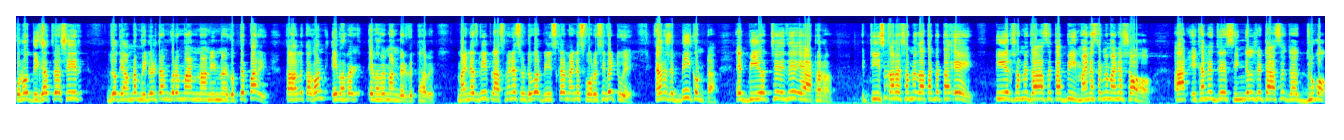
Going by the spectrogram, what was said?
কোনো দ্বিঘাত রাশির যদি আমরা মিডল টার্ম করে মান না নির্ণয় করতে পারি, তাহলে তখন এভাবে এভাবে মান বের করতে হবে। Minus b plus minus root over b square minus four a c by two a এখন হচ্ছে বি কোনটা? এ বি হচ্ছে এই যে এ আঠারো। টি স্কোয়ারের সামনে যা থাকবে তা এ টি এর সামনে যা আছে তা বি মাইনাস থাকলে মাইনাস সহ। আর এখানে যে সিঙ্গেল যেটা আছে, যা ধ্রুবক,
